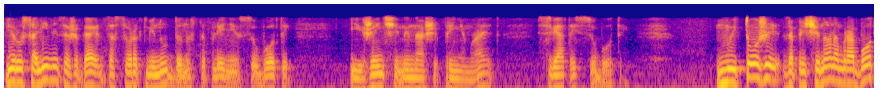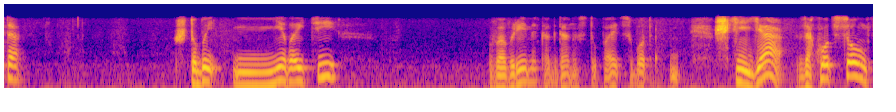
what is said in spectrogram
В Иерусалиме зажигают за 40 минут до наступления субботы, и женщины наши принимают святость субботы. Мы тоже, запрещена нам работа, чтобы не войти во время, когда наступает суббота. Шкия, заход солнца,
